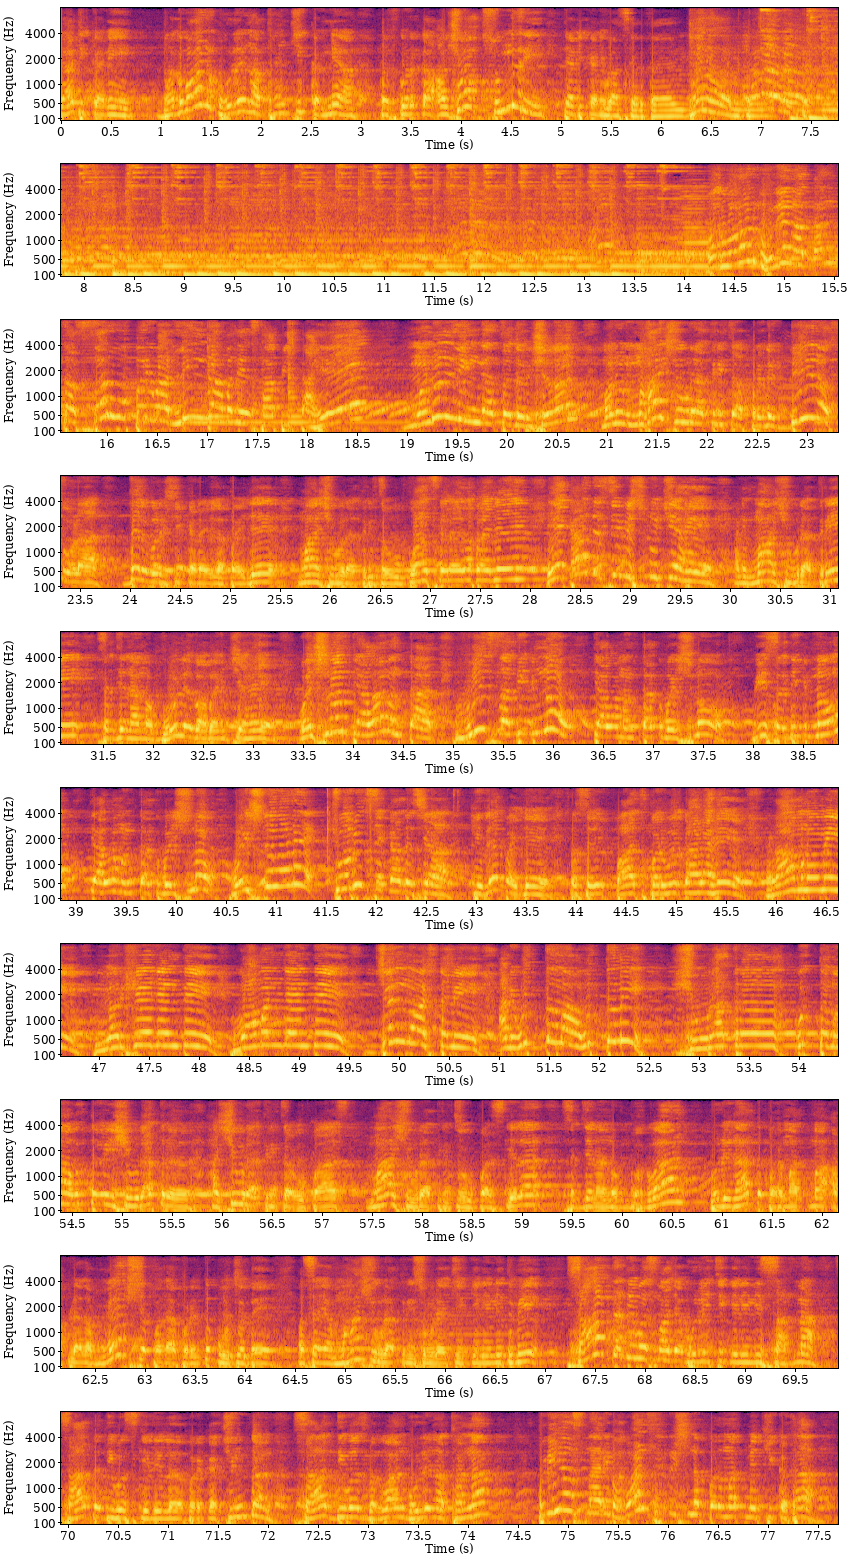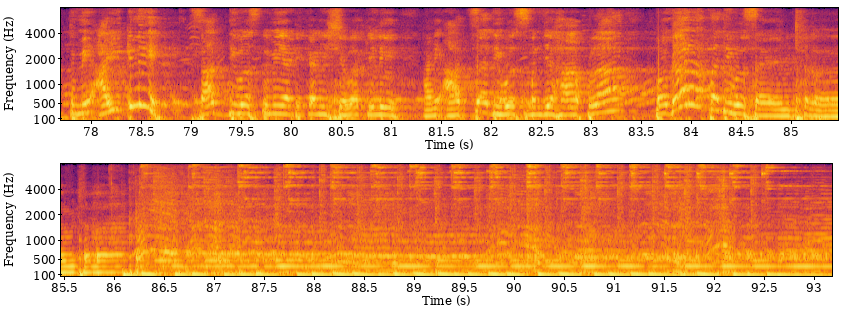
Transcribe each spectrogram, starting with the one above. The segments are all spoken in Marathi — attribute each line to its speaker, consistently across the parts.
Speaker 1: त्या ठिकाणी भगवान भोलेनाथांची कन्या बरं का अशोक सुंदरी त्या ठिकाणी वास करताय विठ्ठल विठ्ठल म्हणून लिंगाचं दर्शन म्हणून महाशिवरात्रीचा प्रगट दिन सोहळा दरवर्षी करायला पाहिजे. महाशिवरात्रीचा उपवास करायला पाहिजे. एकादशी विष्णूची आहे आणि महाशिवरात्री सज्जनांना भोले बाबांची आहे. वैष्णव त्याला म्हणतात वीस अधिक नऊ त्याला म्हणतात वैष्णव. वीस अधिक नऊ त्याला म्हणतात वैष्णव. वैष्णवाने चोवीस एकादशा केल्या पाहिजे. तसे पाच पर्व काळ आहे. रामनवमी नरसिंह जयंती वामन जयंती जन्माष्टमी आणि उत्तमा उत्तमी शिवरात्र उत्तमा उत्तमी शिवरात्र. हा शिवरात्रीचा उपास महाशिवरात्रीचा उपास केला. सज्जनानो भगवान भोलेनाथ परमात्मा आपल्याला मोक्ष पदापर्यंत आहे असं या महाशिवरात्री सोहळ्याची केलेली तुम्ही सात दिवस माझ्या भोलीची केलेली साधना सात दिवस केलेलं बरं का चिंतन सात दिवस भगवान भोलेनाथांना प्रिय असणारी भगवान श्रीकृष्ण परमात्म्याची कथा तुम्ही ऐकली सात दिवस तुम्ही या ठिकाणी सेवा केली आणि आजचा दिवस म्हणजे हा आपला पगाराचा दिवस आहे. विठ्ठल विठ्ठल.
